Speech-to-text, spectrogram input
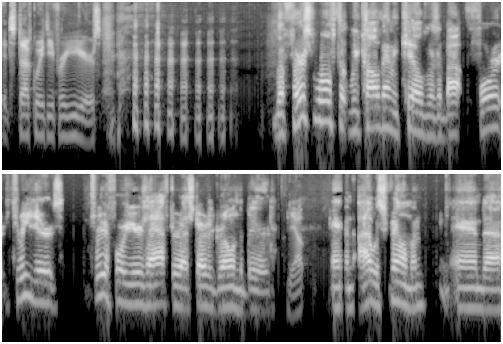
It stuck with you for years. The first wolf that we called in and killed was about four, three years, three or four years after I started growing the beard, yep. and I was filming, and uh,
